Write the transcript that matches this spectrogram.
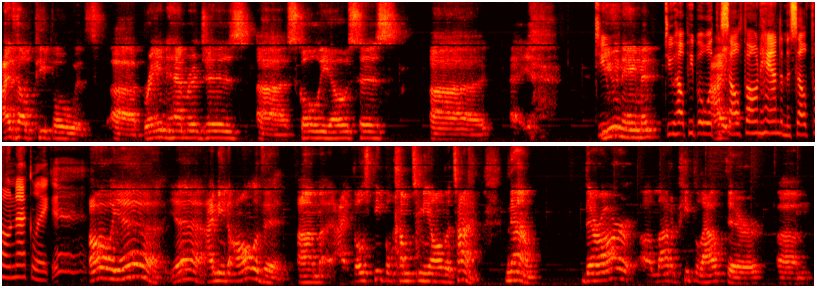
I've helped people with uh, brain hemorrhages, uh, scoliosis, uh, Do you, you name it. do you help people with the I- cell phone hand and the cell phone neck? Like, eh. Oh yeah, yeah. I mean, all of it. Um, I, those people come to me all the time. Now, there are a lot of people out there um,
